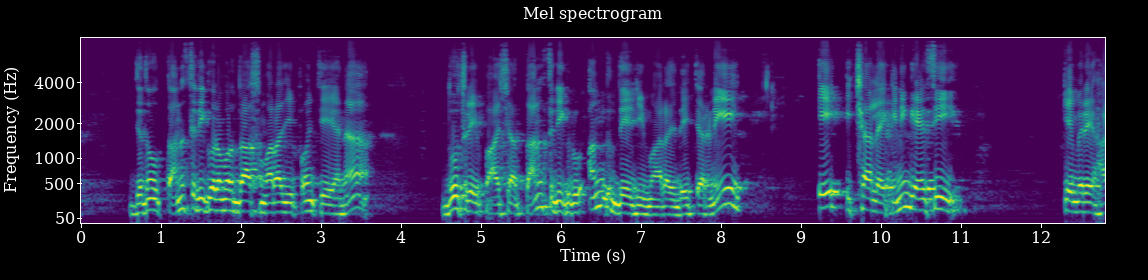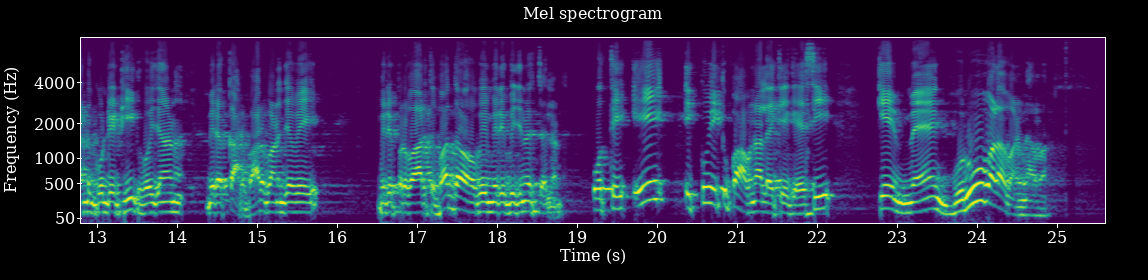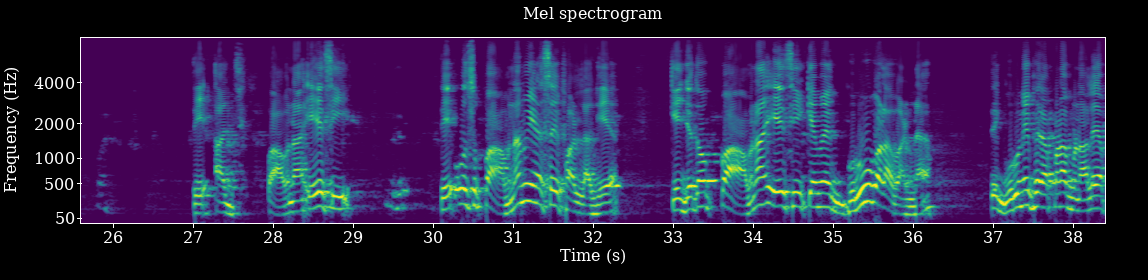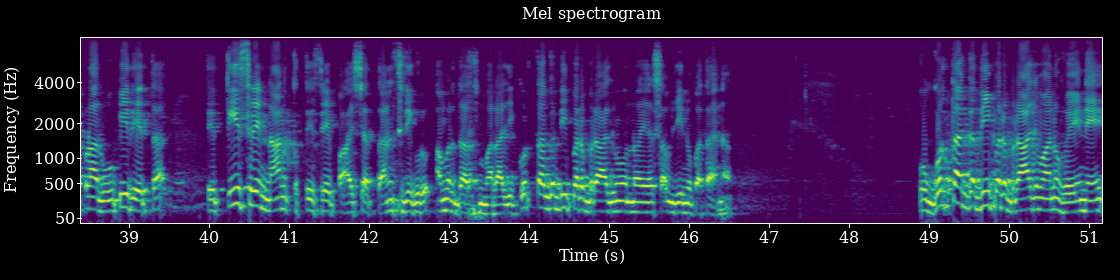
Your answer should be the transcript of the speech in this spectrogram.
ਜਦੋਂ ਧੰਨ ਸ੍ਰੀ ਗੁਰੂ ਅਮਰਦਾਸ ਮਹਾਰਾਜ ਜੀ ਪਹੁੰਚੇ ਹੈ ਨਾ ਦੂਸਰੇ ਪਾਤਸ਼ਾਹ ਧੰਨ ਸ੍ਰੀ ਗੁਰੂ ਅੰਗਦ ਦੇਵ ਜੀ ਮਹਾਰਾਜ ਦੇ ਚਰਣੀ, ਇਹ ਇੱਛਾ ਲੈ ਕੇ ਨਹੀਂ ਗਏ ਸੀ ਕਿ ਮੇਰੇ ਹੱਡ ਗੋਡੇ ਠੀਕ ਹੋ ਜਾਣ, ਮੇਰਾ ਘਰ-ਬਾਰ ਬਣ ਜਾਵੇ, ਮੇਰੇ ਪਰਿਵਾਰ 'ਚ ਵਾਧਾ ਹੋਵੇ, ਮੇਰੇ ਬਿਜ਼ਨਸ ਚੱਲਣ। ਉੱਥੇ ਇਹ ਇੱਕੋ ਇੱਕ ਭਾਵਨਾ ਲੈ ਕੇ ਗਏ ਸੀ ਕਿ ਮੈਂ ਗੁਰੂ ਵਾਲਾ ਬਣਨਾ ਵਾ। ਤੇ ਅੱਜ ਭਾਵਨਾ ਇਹ ਸੀ ਤੇ ਉਸ ਭਾਵਨਾ ਨੂੰ ਐਸੇ ਫਲ ਲੱਗ ਆ ਕਿ ਜਦੋਂ ਭਾਵਨਾ ਇਹ ਸੀ ਕਿ ਮੈਂ ਗੁਰੂ ਵਾਲਾ ਬਣਨਾ, ਤੇ ਗੁਰੂ ਨੇ ਫਿਰ ਆਪਣਾ ਬਣਾ ਲਿਆ, ਆਪਣਾ ਰੂਪ ਹੀ ਦੇ ਦਿੱਤਾ। ਤੇ ਤੀਸਰੇ ਨਾਨਕ, ਤੀਸਰੇ ਪਾਤਸ਼ਾਹ ਧੰਨ ਸ੍ਰੀ ਗੁਰੂ ਅਮਰਦਾਸ ਮਹਾਰਾਜ ਜੀ ਗੁਰਤਾ ਗੱਦੀ ਪਰ ਬਿਰਾਜਮਾਨ ਹੋਏ ਸਭ ਜੀ ਨੂੰ ਪਤਾ ਹੈ ਨਾ। ਉਹ ਗੁਰਤਾ ਗੱਦੀ ਪਰ ਬਿਰਾਜਮਾਨ ਹੋਏ ਨੇ,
